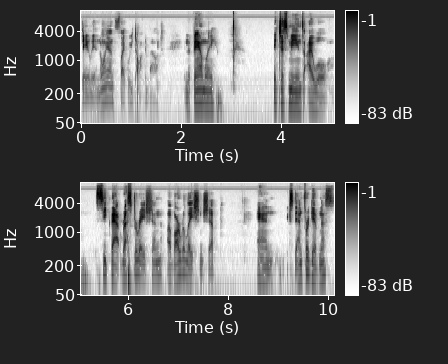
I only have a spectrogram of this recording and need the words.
daily annoyance, like we talked about in the family. It just means I will seek that restoration of our relationship and extend forgiveness,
